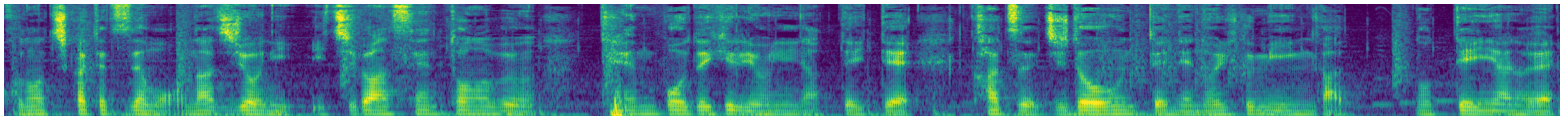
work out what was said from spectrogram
この地下鉄でも同じように一番先頭の部分展望できるようになっていてかつ自動運転で乗組員が乗っていないので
